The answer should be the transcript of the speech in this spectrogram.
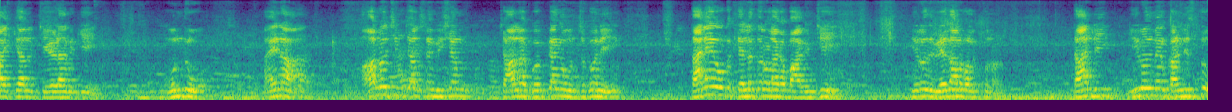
వాక్యాలు చేయడానికి ముందు ఆయన ఆలోచించాల్సిన విషయం చాలా గోప్యంగా ఉంచుకొని తనే ఒక తెల్లదొరలాగా భావించి ఈరోజు వేదాలు పలుకుతున్నాడు. దాన్ని ఈరోజు మేము ఖండిస్తూ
